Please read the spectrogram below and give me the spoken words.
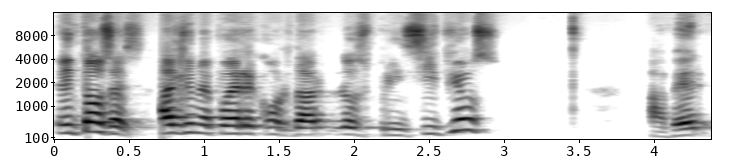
Entonces, ¿alguien me puede recordar los principios? A ver,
